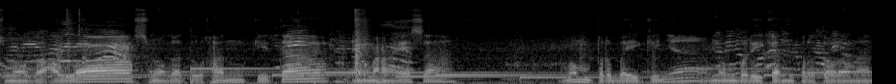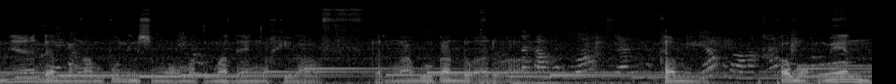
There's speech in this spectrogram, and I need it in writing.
semoga Allah, semoga Tuhan kita Yang Maha Esa memperbaikinya, memberikan pertolongannya dan mengampuni semua umat-umat yang khilaf dan mengabulkan doa-doa kami. Kaum mukmin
